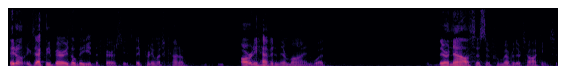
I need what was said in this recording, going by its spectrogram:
They don't exactly bury the lead, the Pharisees. They pretty much kind of already have it in their mind what their analysis of whomever they're talking to.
